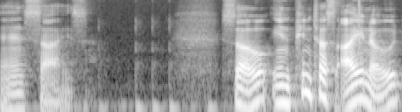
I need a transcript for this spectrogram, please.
and size. So in Pintos inode,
